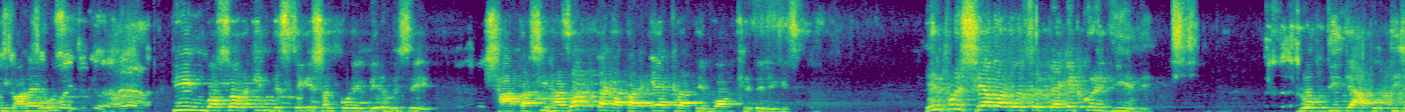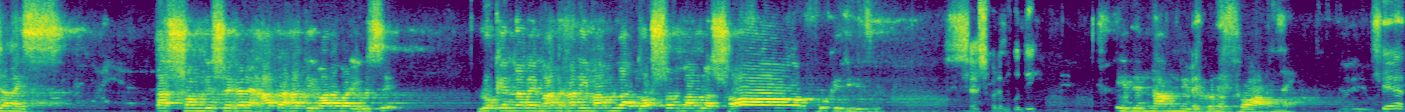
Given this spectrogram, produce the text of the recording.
কি বানায় তিন বছর ইনভেস্টিগেশন করে বের হয়েছে সাতাশি হাজার টাকা তার এক রাতে মদ খেতে লেগেছে। এরপরে সে আবার বলছে প্যাকেট করে দিয়ে দে। লোক দিতে আপত্তি জানাইস তার সঙ্গে সেখানে হাতাহাতি মারামারি হয়েছে লোকের নামে মানহানি মামলা দর্শন মামলা সব ঠুকে দিয়েছে। শেষ করে মুকুদি এদের নাম নিলে কোনো সব নাই। শেয়ার।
